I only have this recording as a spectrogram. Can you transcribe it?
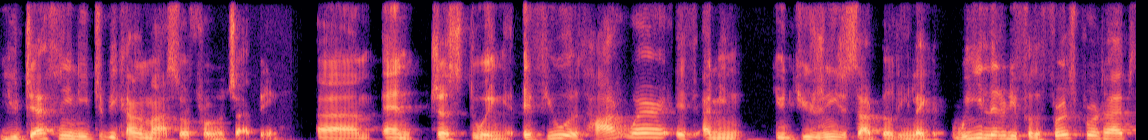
you definitely need to become a master of prototyping um, and just doing it. If you with hardware, if I mean, you, you need to start building. Like we literally for the first prototypes,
